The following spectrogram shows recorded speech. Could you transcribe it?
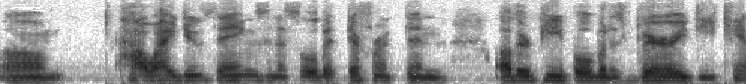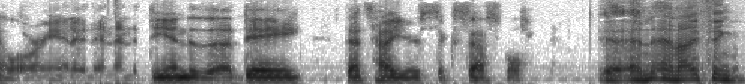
um, how I do things, and it's a little bit different than other people, but it's very detail oriented. And then at the end of the day, that's how you're successful. Yeah, and and I think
